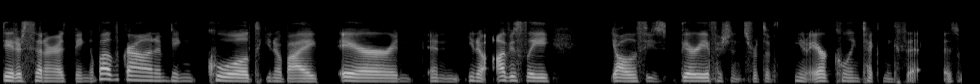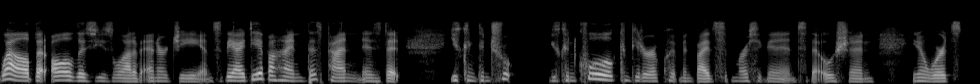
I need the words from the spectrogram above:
data center as being above ground and being cooled, you know, by air and and you know, obviously all of these very efficient sorts of you know air cooling techniques that, as well, but all of those use a lot of energy. And so the idea behind this patent is that you can control you can cool computer equipment by submersing it into the ocean, you know, where it's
